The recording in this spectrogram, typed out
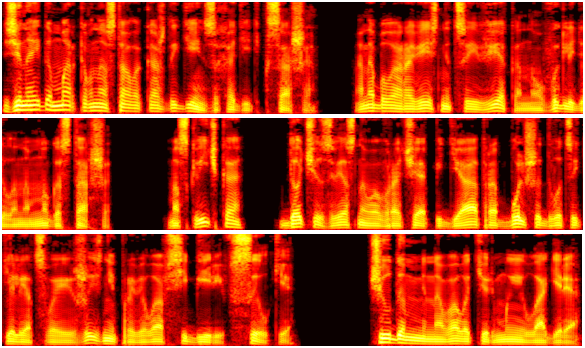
Зинаида Марковна стала каждый день заходить к Саше. Она была ровесницей века, но выглядела намного старше. Москвичка, Дочь известного врача-педиатра больше двадцати лет своей жизни провела в Сибири, в ссылке. Чудом миновала тюрьмы и лагеря.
